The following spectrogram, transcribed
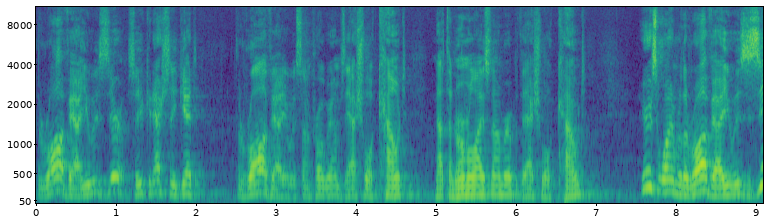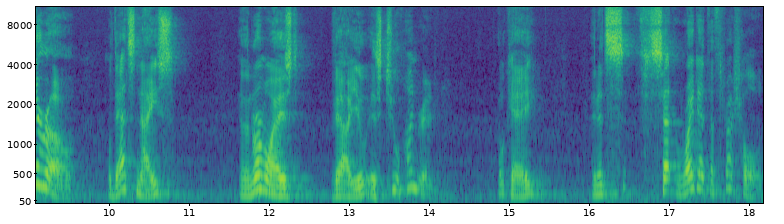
The raw value is zero. So you can actually get the raw value with some programs, the actual count, not the normalized number, but the actual count. Here's one where the raw value is zero. Well, that's nice. And the normalized value is 200. Okay. And it's set right at the threshold.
